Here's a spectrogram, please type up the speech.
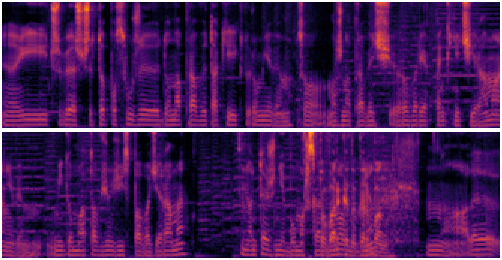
e, i czy wiesz, czy to posłuży do naprawy takiej, którą nie wiem, co masz naprawiać rower, jak pęknie ci rama, nie wiem, migomata wziąć i spawać ramę. No też nie, bo masz Spawarkę do karbonu. No, ale y,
